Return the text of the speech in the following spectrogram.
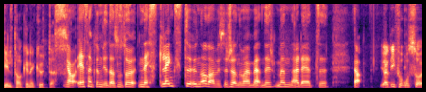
Tiltakene kuttes. Ja, Jeg snakket om de da som står nest lengst unna, da, hvis du skjønner hva jeg mener. Men er det et ja, ja, de får, også,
